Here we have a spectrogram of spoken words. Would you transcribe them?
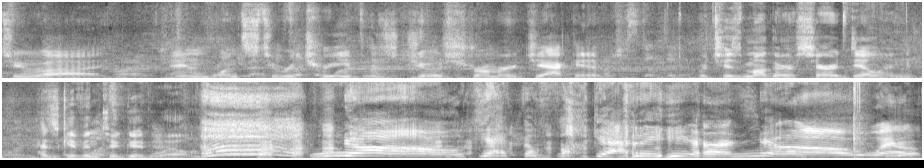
to uh, and wants to retrieve his Joe Strummer jacket, which his mother, Sarah Dylan, has given to Goodwill. No! Get the fuck out of here! No way! yeah.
